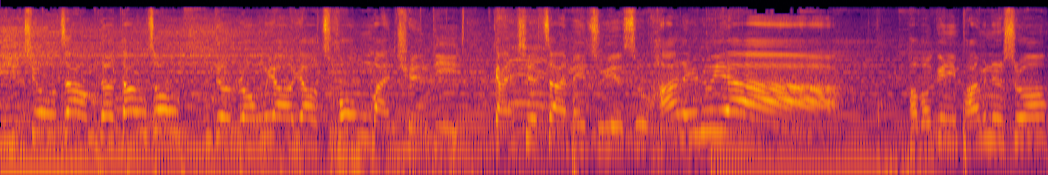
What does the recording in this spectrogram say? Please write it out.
你就在我们的当中，你的荣耀要充满全地。感谢赞美主耶稣，哈利路亚！好不好？跟你旁边的说，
